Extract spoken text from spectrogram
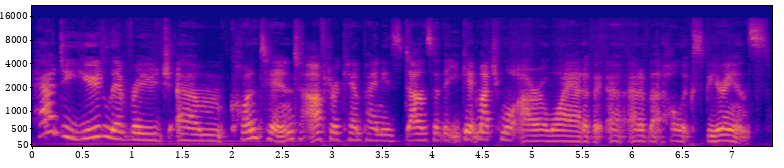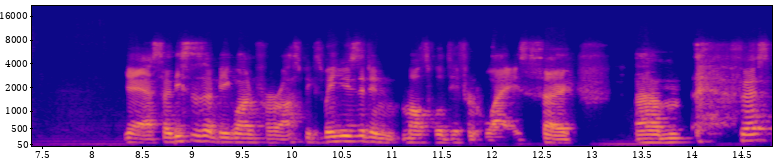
How do you leverage um, content after a campaign is done so that you get much more ROI out of it, uh, out of that whole experience? Yeah, so this is a big one for us because we use it in multiple different ways. So um, first,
